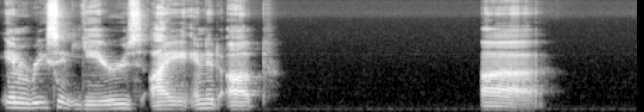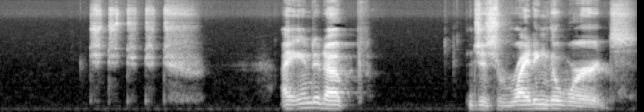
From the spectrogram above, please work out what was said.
in recent years I ended up uh I ended up just writing the words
